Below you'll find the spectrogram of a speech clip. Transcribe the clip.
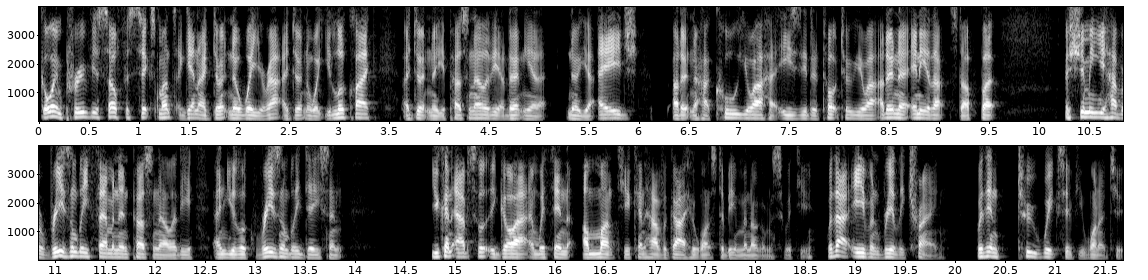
Go improve yourself for six months. Again, I don't know where you're at. I don't know what you look like. I don't know your personality. I don't know your age. I don't know how cool you are, how easy to talk to you are. I don't know any of that stuff. But assuming you have a reasonably feminine personality and you look reasonably decent, you can absolutely go out and within a month you can have a guy who wants to be monogamous with you without even really trying within two weeks if you wanted to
